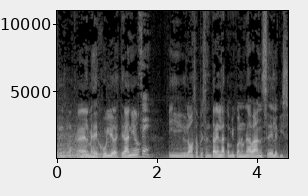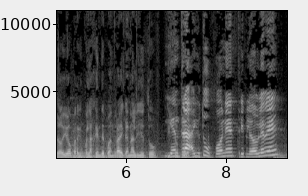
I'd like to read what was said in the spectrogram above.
Se va a estrenar en el mes de julio de este año. Sí. Y lo vamos a presentar en la Comic Con un avance del episodio para que después la gente pueda entrar al canal de YouTube. Y Distopía- entra a YouTube, pone www.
